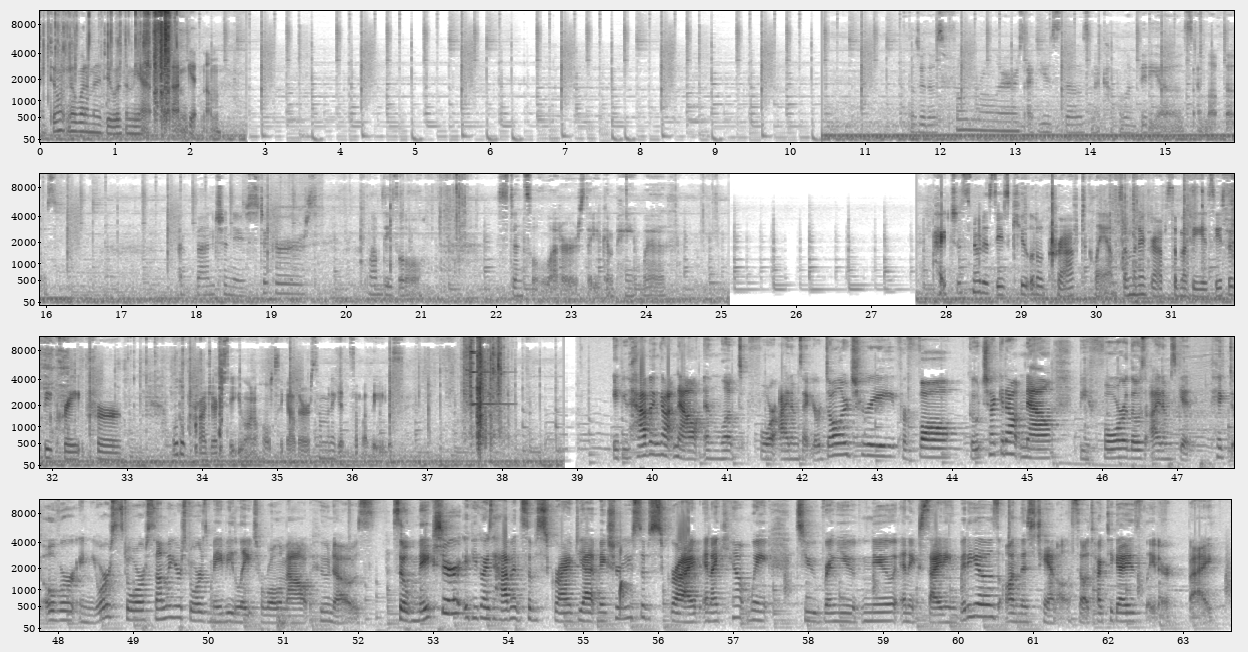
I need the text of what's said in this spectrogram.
I don't know what I'm gonna do with them yet, but I'm getting them. These little stencil letters that you can paint with. I just noticed these cute little craft clamps. I'm gonna grab some of these. These would be great for little projects that you wanna hold together. So I'm gonna get some of these. If you haven't gotten out and looked for items at your Dollar Tree for fall, go check it out now before those items get picked over in your store. Some of your stores may be late to roll them out, who knows. So make sure if you guys haven't subscribed yet, make sure you subscribe and I can't wait to bring you new and exciting videos on this channel. So I'll talk to you guys later. Bye.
